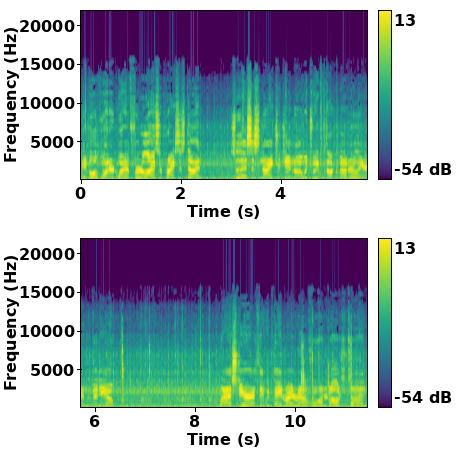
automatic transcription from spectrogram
People have wondered what a fertilizer price has done. So this is nitrogen, uh, which we've talked about earlier in the video. Last year, I think we paid right around $400 a ton.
